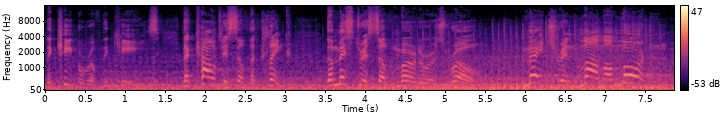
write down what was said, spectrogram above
the keeper of the keys, the countess of the clink, the mistress of Murderer's Row, matron Mama Morton.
